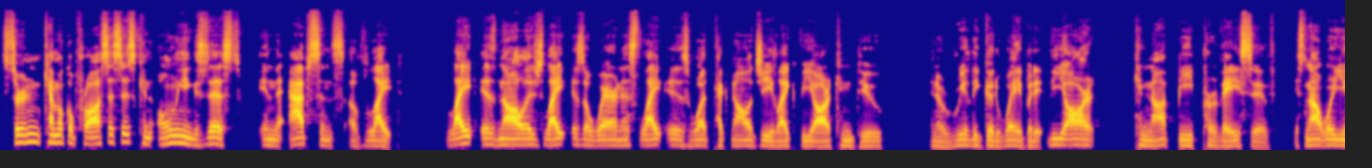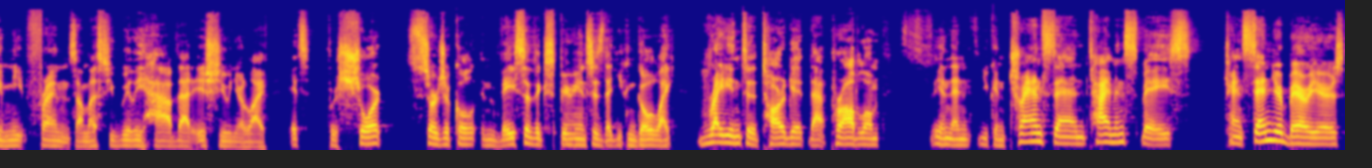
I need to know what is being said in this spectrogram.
Certain chemical processes can only exist in the absence of light. Light is knowledge, light is awareness, light is what technology like VR can do in a really good way. But it, VR cannot be pervasive. It's not where you meet friends unless you really have that issue in your life. It's for short, surgical invasive experiences that you can go like right into the target that problem and then you can transcend time and space transcend your barriers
